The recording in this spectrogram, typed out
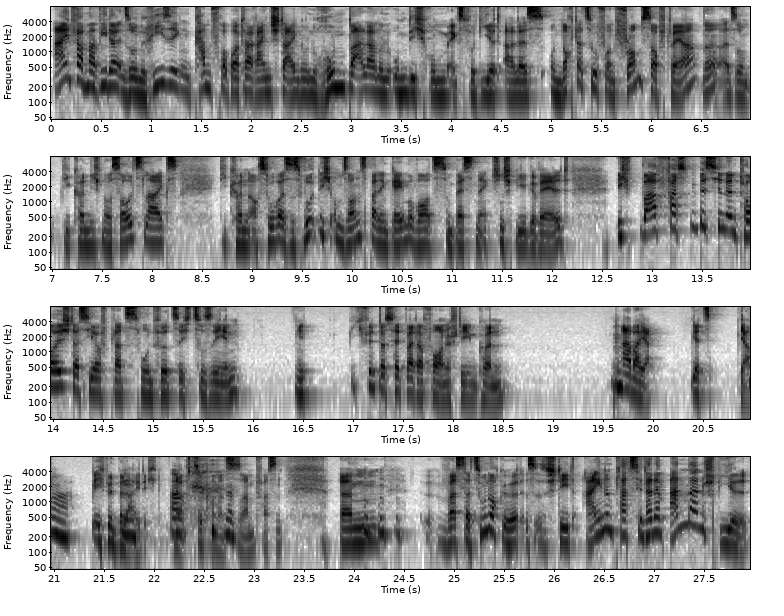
Einfach mal wieder in so einen riesigen Kampfroboter reinsteigen und rumballern und um dich rum explodiert alles. Und noch dazu von From Software, ne? also die können nicht nur Souls-Likes, die können auch sowas. Es wurde nicht umsonst bei den Game Awards zum besten Actionspiel gewählt. Ich war fast ein bisschen enttäuscht, das hier auf Platz 42 zu sehen. Ich, ich finde, das hätte weiter vorne stehen können. Mhm. Aber ja, jetzt ja, ah. ich bin beleidigt. Mhm. Ja, so kann man es zusammenfassen. ähm, was dazu noch gehört, ist, es steht einen Platz hinter einem anderen Spiel,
